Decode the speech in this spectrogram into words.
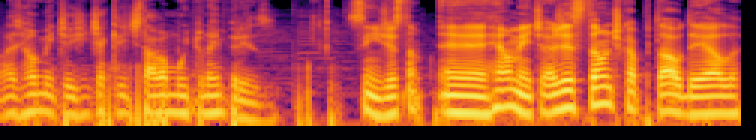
mas realmente a gente acreditava muito na empresa. Sim, gestão. É, realmente, a gestão de capital dela,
